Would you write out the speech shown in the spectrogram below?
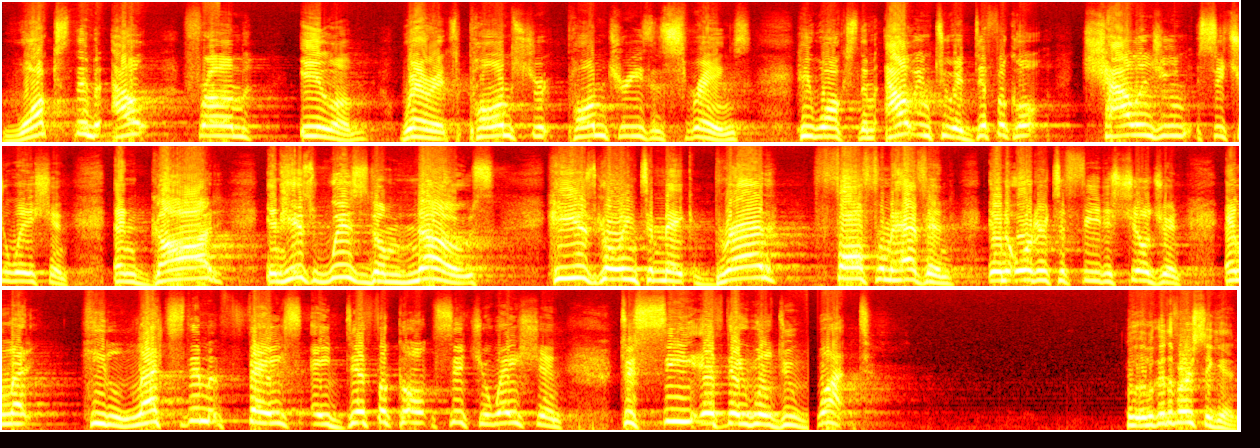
walks them out from Elim, where it's palm, palm trees and springs. He walks them out into a difficult, challenging situation. And God, in His wisdom, knows He is going to make bread fall from heaven in order to feed his children. And let he lets them face a difficult situation to see if they will do what? Look at the verse again.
